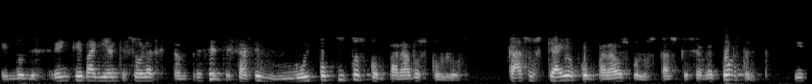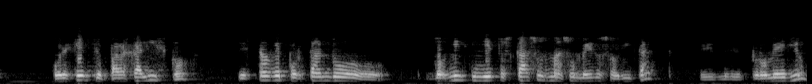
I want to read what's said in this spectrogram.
en donde se ven qué variantes son las que están presentes. Se hacen muy poquitos comparados con los casos que hay o comparados con los casos que se reportan. Por ejemplo, para Jalisco se están reportando 2.500 casos más o menos ahorita, en promedio.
